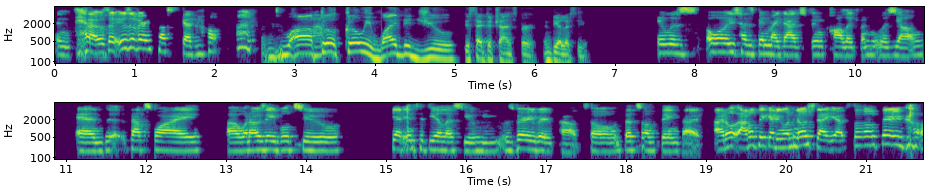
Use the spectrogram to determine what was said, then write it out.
And yeah, it was a, it was a very tough schedule. uh, Chlo- Chloe, why did you decide to transfer in DLSU? It was always has been my dad's dream college when he was young. And that's why uh, when I was able to get into DLSU, he was very, very proud. So that's something that I don't, I don't think anyone knows that yet. So there you go.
